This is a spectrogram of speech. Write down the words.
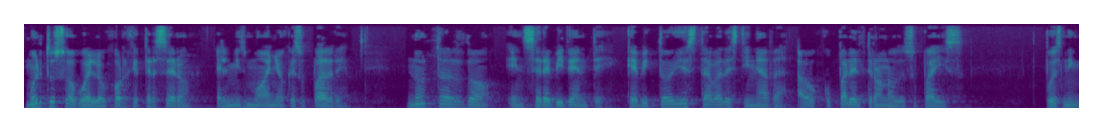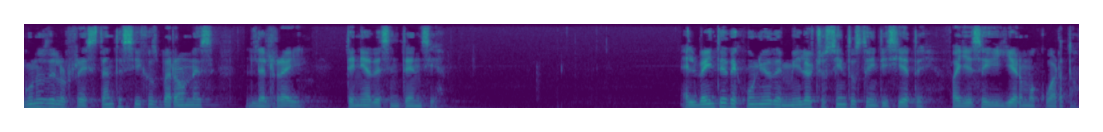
Muerto su abuelo Jorge III, el mismo año que su padre, no tardó en ser evidente que Victoria estaba destinada a ocupar el trono de su país, pues ninguno de los restantes hijos varones del rey tenía descendencia. El 20 de junio de 1837 fallece Guillermo IV.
